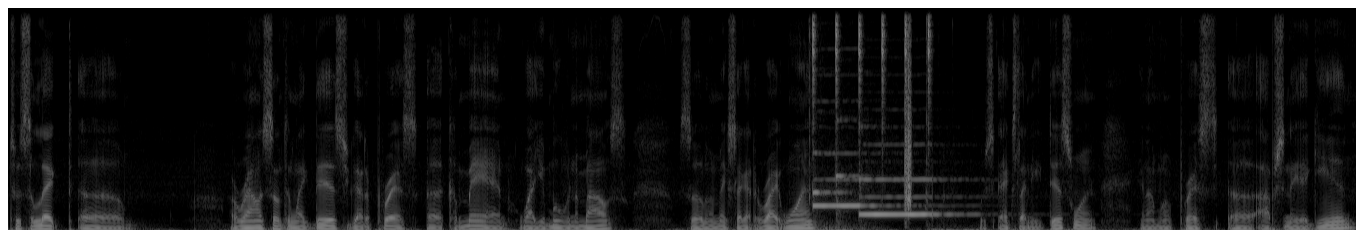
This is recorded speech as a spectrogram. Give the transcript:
to select uh, around something like this you got to press uh, command while you're moving the mouse so let me make sure I got the right one which actually I need this one and I'm to press uh, option A again.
